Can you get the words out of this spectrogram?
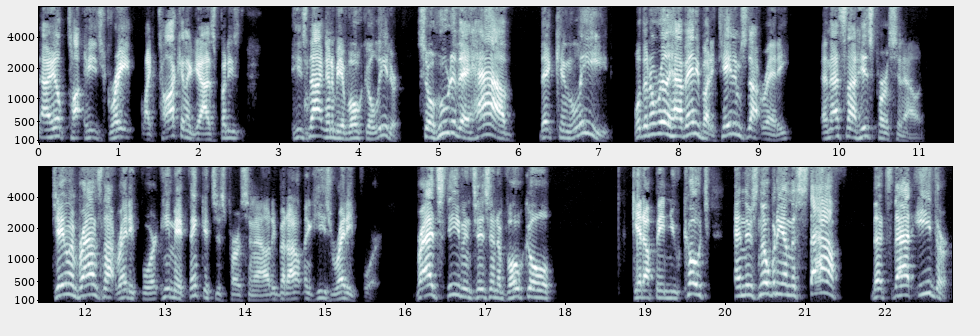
Now he'll talk. He's great, like talking to guys, but he's he's not going to be a vocal leader. So who do they have that can lead? Well, they don't really have anybody. Tatum's not ready, and that's not his personality. Jaylen Brown's not ready for it. He may think it's his personality, but I don't think he's ready for it. Brad Stevens isn't a vocal get up in you coach, and there's nobody on the staff that's that either.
